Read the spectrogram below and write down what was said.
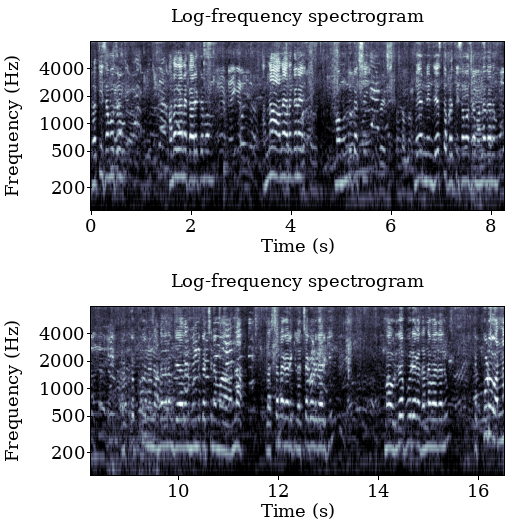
ప్రతి సంవత్సరం అన్నదాన కార్యక్రమం అన్న అన్న అనగానే మా ముందుకు వచ్చి నేను నేను చేస్తా ప్రతి సంవత్సరం అన్నదానం. ప్రతి ఒక్కరు నేను అన్నదానం చేయాలని ముందుకు వచ్చిన మా అన్న లచ్చన్న గారికి లచ్చగౌడ్ గారికి మా హృదయపూర్వక ధన్యవాదాలు. ఎప్పుడు అన్న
